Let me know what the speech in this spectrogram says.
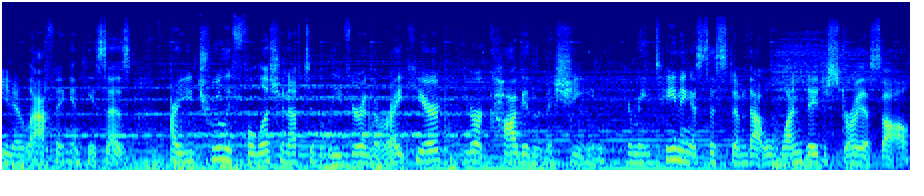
you know laughing and he says are you truly foolish enough to believe you're in the right here you're a cog in the machine you're maintaining a system that will one day destroy us all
